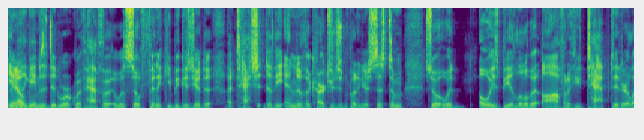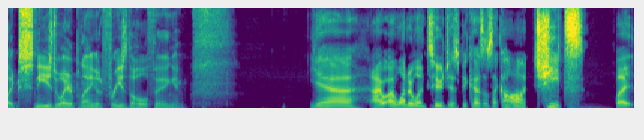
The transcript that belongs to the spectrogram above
You know, the games it did work with, half of it was so finicky because you had to attach it to the end of the cartridge and put it in your system, so it would always be a little bit off. And if you tapped it or like sneezed while you're playing, it would freeze the whole thing. And Yeah, I, I wanted one too, just because I was like, oh, cheats. But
